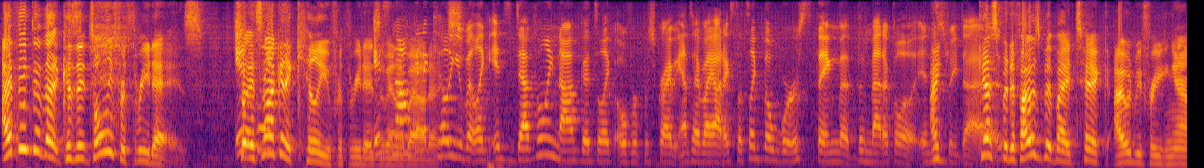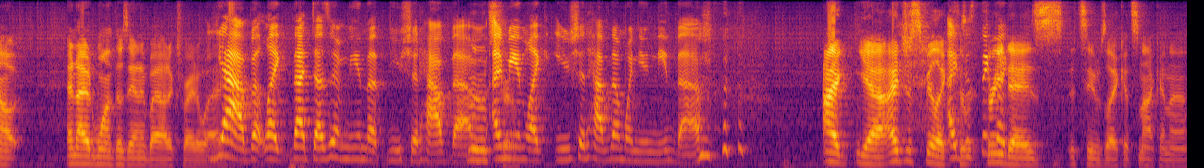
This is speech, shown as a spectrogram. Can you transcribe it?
I think that that because it's only for three days, so It's it's, not going to kill you for three days it's of not going to kill you, but like it's definitely not good to like overprescribe antibiotics. That's like the worst thing that the medical I industry does. Yes, but if I was bit by a tick, I would be freaking out, and I would want those antibiotics right away. yeah, but like that doesn't mean that you should have them. No, I mean, like you should have them when you need them. I yeah, I just feel like I th- just three like- days. It seems like it's not gonna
